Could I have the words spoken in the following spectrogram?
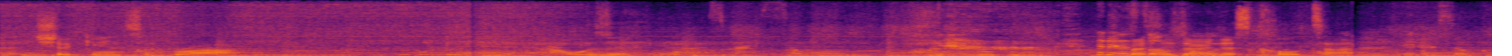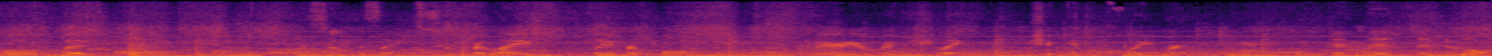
That chicken, some broth. How was it? warms my soul. it is Especially so during cold. this cold time. It is so cold, but the soup is like super light, flavorful, very rich, like chicken flavor. And then the noodles,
